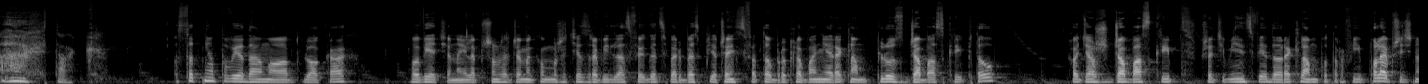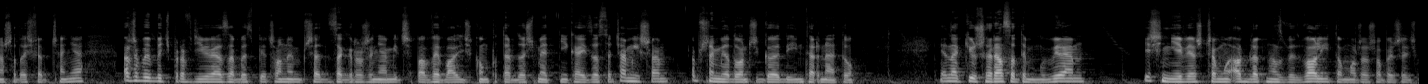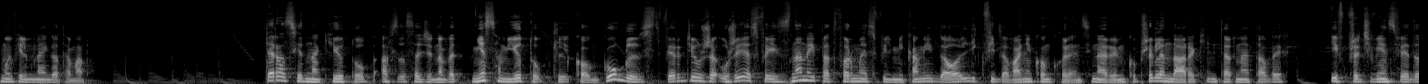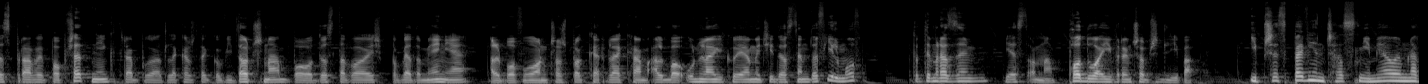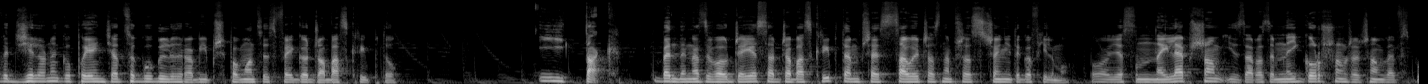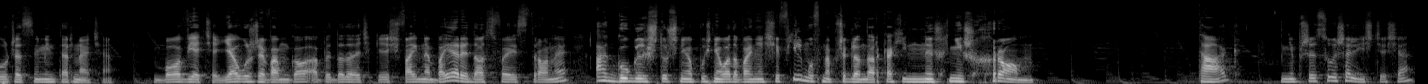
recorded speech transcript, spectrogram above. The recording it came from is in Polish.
Ach, tak. Ostatnio opowiadałem o adblockach, bo wiecie, najlepszą rzeczą, jaką możecie zrobić dla swojego cyberbezpieczeństwa, to blokowanie reklam plus JavaScriptu. Chociaż JavaScript w przeciwieństwie do reklam potrafi polepszyć nasze doświadczenie, a żeby być prawdziwie zabezpieczonym przed zagrożeniami, trzeba wywalić komputer do śmietnika i zostać amiszem, a przynajmniej odłączyć go od internetu. Jednak już raz o tym mówiłem. Jeśli nie wiesz, czemu adblock nas wyzwoli, to możesz obejrzeć mój film na jego temat. Teraz jednak YouTube, a w zasadzie nawet nie sam YouTube, tylko Google stwierdził, że użyje swojej znanej platformy z filmikami do likwidowania konkurencji na rynku przeglądarek internetowych. I w przeciwieństwie do sprawy poprzedniej, która była dla każdego widoczna, bo dostawałeś powiadomienie, albo włączasz bloker reklam, albo unlajkujemy ci dostęp do filmów, to tym razem jest ona podła i wręcz obrzydliwa. I przez pewien czas nie miałem nawet zielonego pojęcia, co Google robi przy pomocy swojego JavaScriptu. I tak, będę nazywał JS-a JavaScriptem przez cały czas na przestrzeni tego filmu, bo jest on najlepszą i zarazem najgorszą rzeczą we współczesnym internecie. Bo wiecie, ja używam go, aby dodać jakieś fajne bajery do swojej strony, a Google sztucznie opóźnia ładowanie się filmów na przeglądarkach innych niż Chrome. Tak, nie przysłyszeliście się?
